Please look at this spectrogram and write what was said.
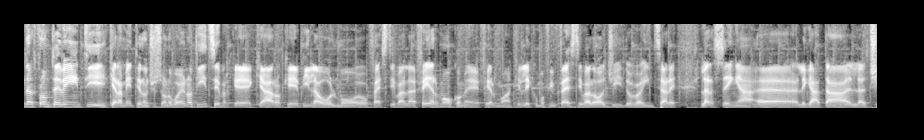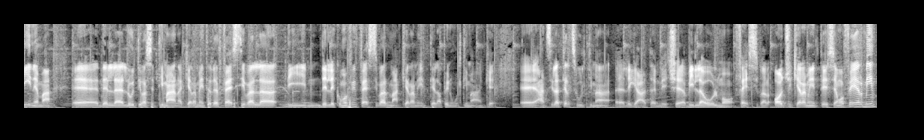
Dal fronte eventi chiaramente non ci sono buone notizie perché è chiaro che Villa Olmo Festival è fermo, come è fermo anche l'Ecomo Film Festival. Oggi doveva iniziare la rassegna eh, legata al cinema eh, dell'ultima settimana chiaramente del festival di, dell'Ecomo Film Festival, ma chiaramente la penultima anche, eh, anzi la terzultima eh, legata invece a Villa Olmo Festival. Oggi chiaramente siamo fermi,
